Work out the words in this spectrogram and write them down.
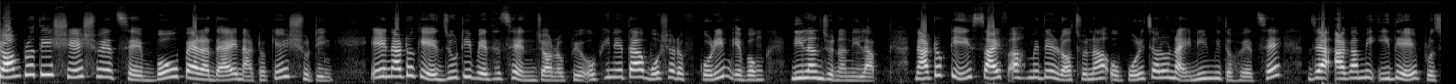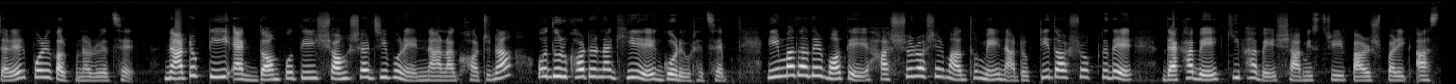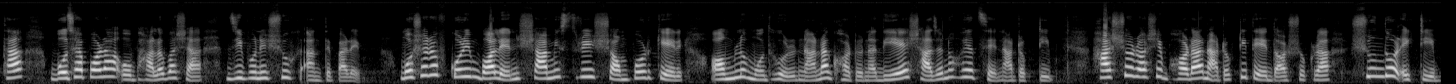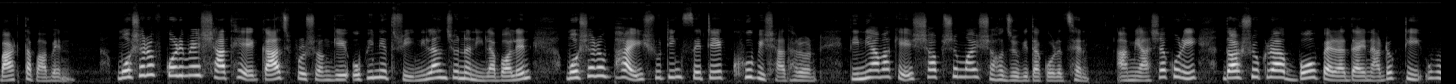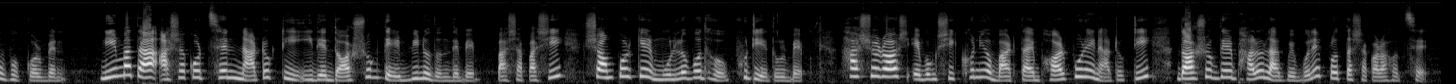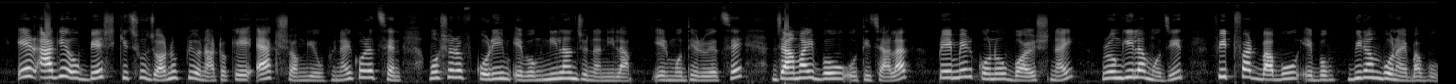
সম্প্রতি শেষ হয়েছে বউ প্যারা দেয় নাটকের শুটিং। এ নাটকে জুটি বেঁধেছেন জনপ্রিয় অভিনেতা মোশারফ করিম এবং নীলাঞ্জনা নীলা। নাটকটি সাইফ আহমেদের রচনা ও পরিচালনায় নির্মিত হয়েছে, যা আগামী ঈদে প্রচারের পরিকল্পনা রয়েছে। নাটকটি এক দম্পতির সংসার জীবনে নানা ঘটনা ও দুর্ঘটনা ঘিরে গড়ে উঠেছে। নির্মাতাদের মতে, হাস্যরসের মাধ্যমে নাটকটি দর্শকদের দেখাবে কীভাবে স্বামী স্ত্রীর পারস্পরিক আস্থা, বোঝাপড়া ও ভালোবাসা জীবনে সুখ আনতে পারে। মোশারফ করিম বলেন, স্বামী স্ত্রীর সম্পর্কের অম্লমধুর নানা ঘটনা দিয়ে সাজানো হয়েছে নাটকটি। হাস্যরসে ভরা নাটকটিতে দর্শকরা সুন্দর একটি বার্তা পাবেন। মোশাররফ করিমের সাথে কাজ প্রসঙ্গে অভিনেত্রী নীলাঞ্জনা নীলা বলেন মোশারফ ভাই শুটিং সেটে খুবই সাধারণ। তিনি আমাকে সবসময় সহযোগিতা করেছেন। আমি আশা করি দর্শকরা বউ প্যারাদায় নাটকটি উপভোগ করবেন। নির্মাতা আশা করছেন নাটকটি ঈদের দর্শকদের বিনোদন দেবে। পাশাপাশি সম্পর্কের মূল্যবোধও ফুটিয়ে তুলবে। হাস্যরস এবং শিক্ষণীয় বার্তায় ভরপুর এই নাটকটি দর্শকদের ভালো লাগবে বলে প্রত্যাশা করা হচ্ছে। এর আগেও বেশ কিছু জনপ্রিয় নাটকে একসঙ্গে অভিনয় করেছেন মোশাররফ করিম এবং নীলাঞ্জনা নীলা। এর মধ্যে রয়েছে জামাই বউ অতি চালাক, প্রেমের কোনো বয়স নাই, রঙ্গিলা মজিদ, ফিটফাট বাবু এবং বিড়ম্বনায় বাবু।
